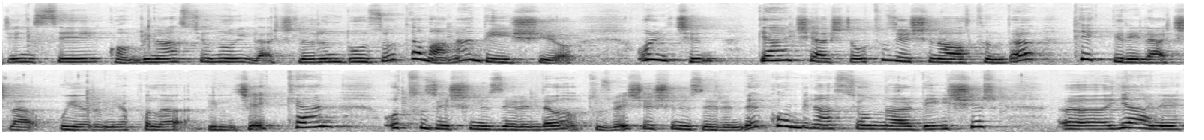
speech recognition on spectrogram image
cinsi, kombinasyonu, ilaçların dozu tamamen değişiyor. Onun için genç yaşta 30 yaşın altında tek bir ilaçla uyarım yapılabilecekken 30 yaşın üzerinde, 35 yaşın üzerinde kombinasyonlar değişir. Ee, yani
